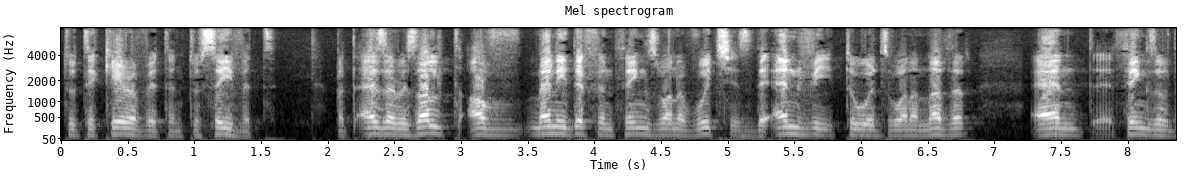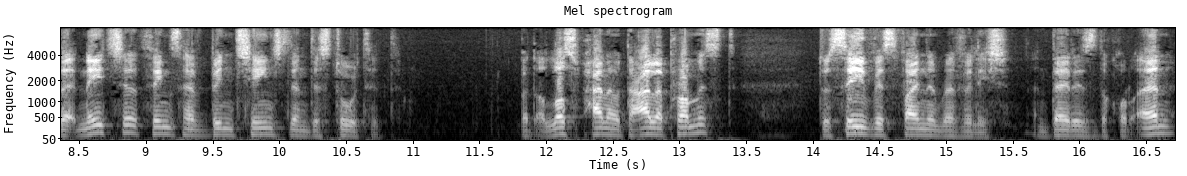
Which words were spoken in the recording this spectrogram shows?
to take care of it and to save it. But as a result of many different things, one of which is the envy towards one another and uh, things of that nature, things have been changed and distorted. But Allah subhanahu wa ta'ala promised to save His final revelation, and that is the Quran.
